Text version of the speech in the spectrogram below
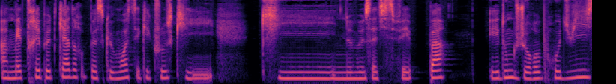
à mettre très peu de cadre parce que moi, c'est quelque chose qui qui ne me satisfait pas et donc je reproduis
